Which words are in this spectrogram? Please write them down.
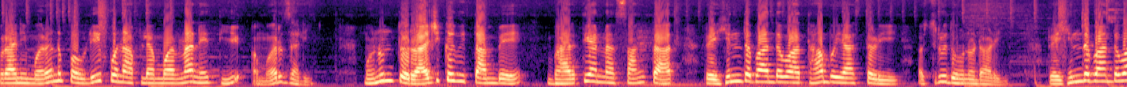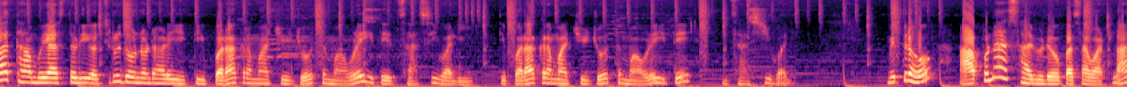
राणी मरण पावली पण आपल्या मरणाने ती अमर झाली. म्हणून तो राजकवी तांबे भारतीयांना सांगतात रे हिंद बांधवा थांब या स्थळी अश्रू धोन ढाळी. रे हिंद बांधवा थांब या स्थळी अश्रू धोन ढाळी. ती पराक्रमाची ज्योत मावळे इथे झाशीवाली. ती पराक्रमाची ज्योत मावळे इथे झाशीवाली. मित्र हो आपणास हा व्हिडिओ कसा वाटला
